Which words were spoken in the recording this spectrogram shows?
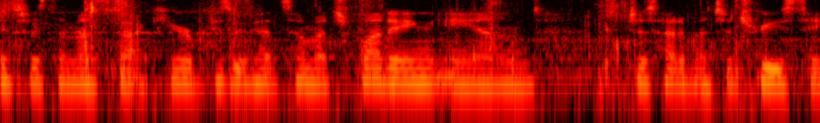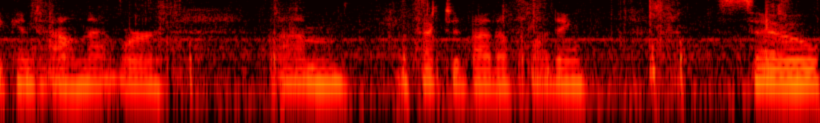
it's just a mess back here because we've had so much flooding and just had a bunch of trees taken down that were um, affected by the flooding. So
